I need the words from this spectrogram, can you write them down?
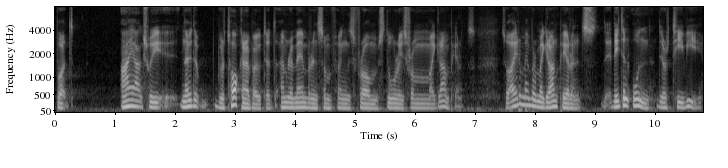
but I actually now that we're talking about it, I'm remembering some things from stories from my grandparents. So I remember my grandparents; they didn't own their TV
